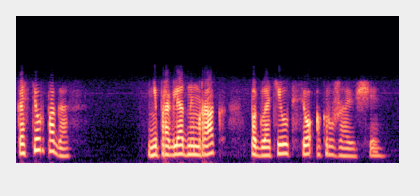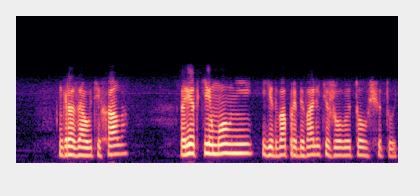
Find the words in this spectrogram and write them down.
Костер погас. Непроглядный мрак поглотил все окружающее. Гроза утихала, редкие молнии едва пробивали тяжелую толщу туч.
